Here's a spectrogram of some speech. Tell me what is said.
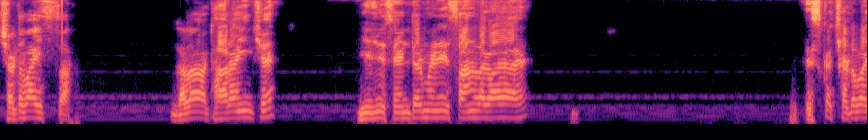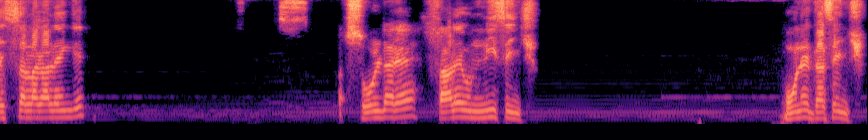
छठवा हिस्सा, गला 18 इंच है। ये जो सेंटर में निशान लगाया है इसका छठवा हिस्सा लगा लेंगे। शोल्डर है साढ़े उन्नीस इंच। पौने दस इंच।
